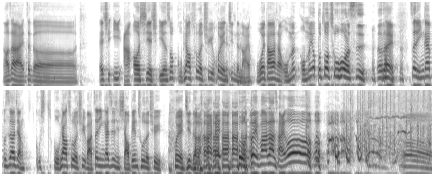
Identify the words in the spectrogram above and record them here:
然后再来这个 H E R O C H，有人说股票出得去，会员进的来，不会大家想，我们我们又不做出货的事，对不对？这里应该不是要讲股股票出得去吧？这里应该是小编出的去，会员进的来，不会发大财哦。哦，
